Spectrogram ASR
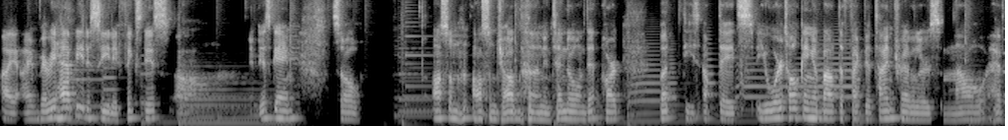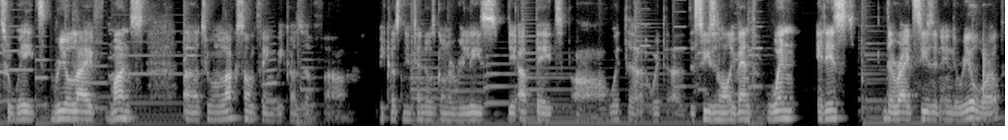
I, I'm very happy to see they fixed this um, in this game. So awesome, awesome job, Nintendo, on that part. But these updates, you were talking about the fact that time travelers now have to wait real life months uh, to unlock something because of um, because Nintendo's going to release the update uh, with the with uh, the seasonal event when it is the right season in the real world.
